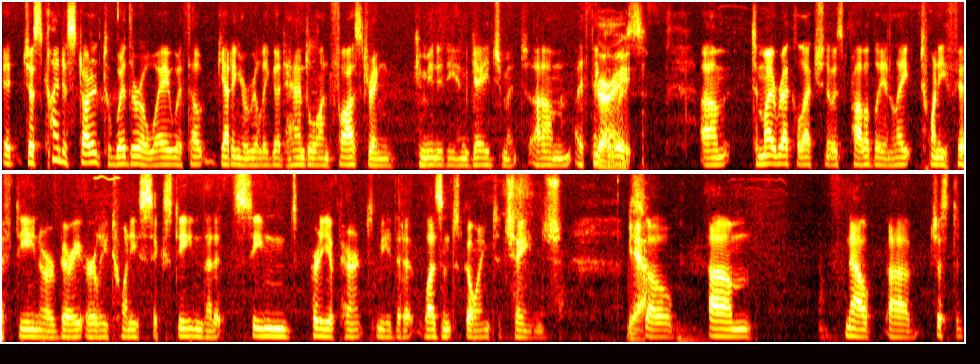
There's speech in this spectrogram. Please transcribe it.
it just kind of started to wither away without getting a really good handle on fostering community engagement. Um, I think Right. it was, um, to my recollection, it was probably in late 2015 or very early 2016 that it seemed pretty apparent to me that it wasn't going to change. Yeah. So um, now, uh, just to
